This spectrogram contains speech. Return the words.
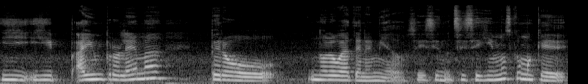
y, hay un problema, pero no le voy a tener miedo. Si, si seguimos como que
